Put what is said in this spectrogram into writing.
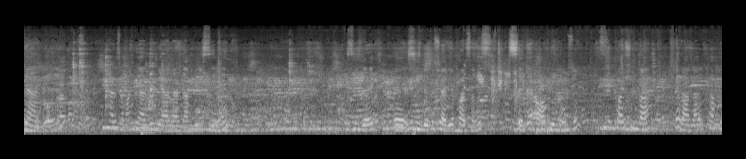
geldi. Her zaman geldiğim yerlerden birisi. Siz de, e, siz de içer yaparsanız size de afiyet olsun. Sizi karşımda beraber kahve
